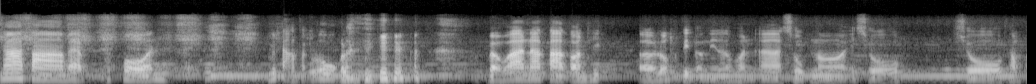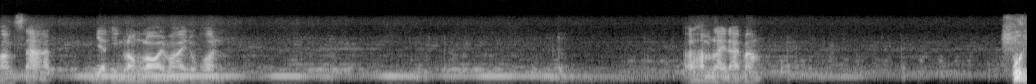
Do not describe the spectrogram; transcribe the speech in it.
หน้าตาแบบทุกคนไม่ต่างจากลูกเลย แบบว่าหน้าตาตอนที่เออโรคติดแบบนี้นะทุกคนอ่าชุบหน่อยชุบชุบทำความสะอาดอย่าทิ้งร่องรอยไว้ทุกคนแล้วทำอะไรได้บ้าง อุ้ย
